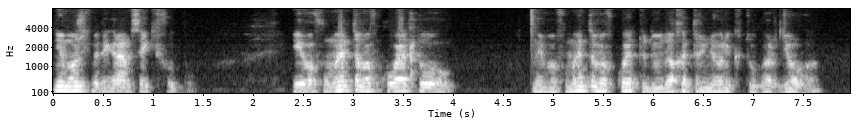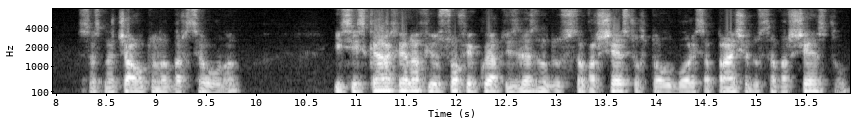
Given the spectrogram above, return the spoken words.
ние можехме да играем всеки футбол. И в момента, в което и в момента, в което дойдоха треньори като Гвардиола, с началото на Барселона, и се изкараха една философия, която излезна до съвършенство в този отбор и се правеше до съвършенство,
